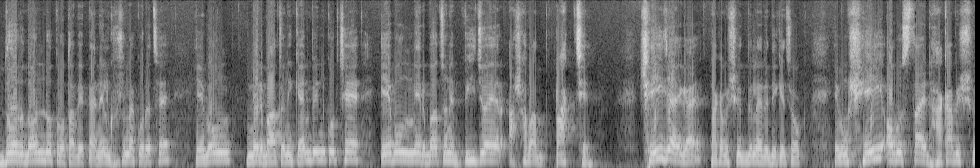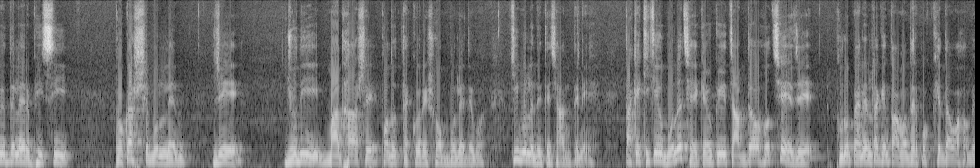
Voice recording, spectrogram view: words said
দোরদণ্ড প্রতাপে প্যানেল ঘোষণা করেছে এবং নির্বাচনী ক্যাম্পেইন করছে এবং নির্বাচনে বিজয়ের আশাবাদ রাখছে। সেই জায়গায় ঢাকা বিশ্ববিদ্যালয়ের দিকে চোখ এবং সেই অবস্থায় ঢাকা বিশ্ববিদ্যালয়ের ভিসি প্রকাশ্যে বললেন যে, যদি বাধা আসে, পদত্যাগ করে সব বলে দেব। কি বলে দিতে চান তিনি? তাকে কি কেউ বলেছে? কেউ কি চাপ দেওয়া হচ্ছে যে পুরো প্যানেলটা কিন্তু আমাদের পক্ষে দেওয়া হবে,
